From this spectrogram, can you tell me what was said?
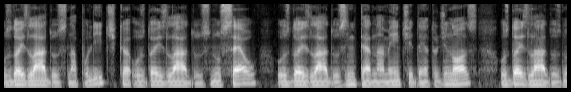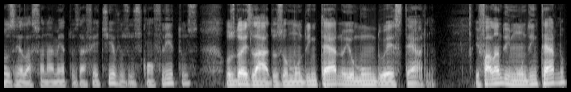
os dois lados na política, os dois lados no céu, os dois lados internamente dentro de nós, os dois lados nos relacionamentos afetivos, os conflitos, os dois lados, o mundo interno e o mundo externo. E falando em mundo interno,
